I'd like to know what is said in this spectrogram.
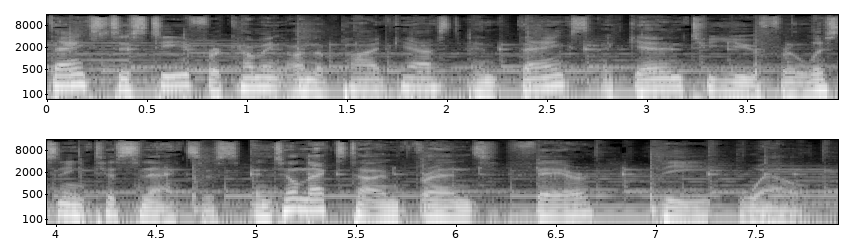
Thanks to Steve for coming on the podcast, and thanks again to you for listening to Synaxis. Until next time, friends, fare thee well.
